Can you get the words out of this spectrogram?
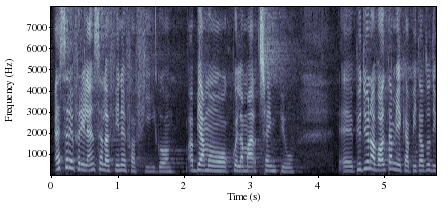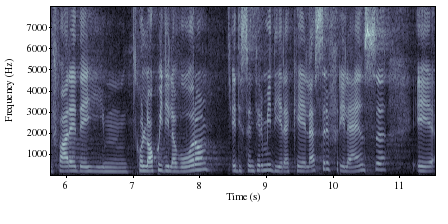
essere freelance alla fine fa figo, abbiamo quella marcia in più. Eh, più di una volta mi è capitato di fare dei mm, colloqui di lavoro e di sentirmi dire che l'essere freelance e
